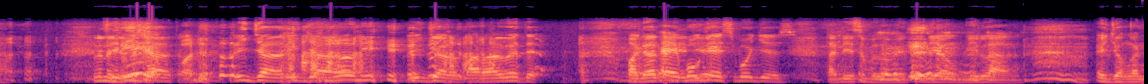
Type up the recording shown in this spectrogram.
Lu Si nanya Rijal. Rijal, Rijal nih. Rijal parah banget ya. Padahal Eh dia- boges, boges. Tadi sebelum itu dia yang bilang Eh jangan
